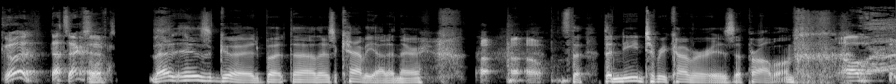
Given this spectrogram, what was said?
Good. That's excellent. That is good, but uh, there's a caveat in there. Uh oh. The the need to recover is a problem. Oh.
